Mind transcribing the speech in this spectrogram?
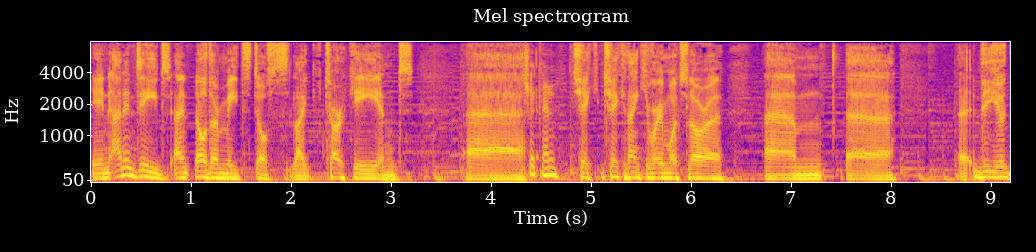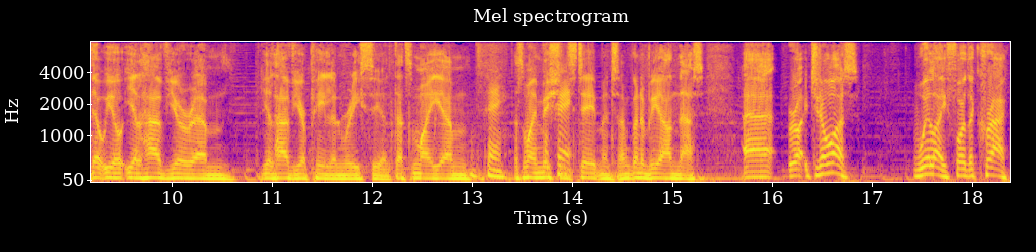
in, and indeed, and other meat stuffs like turkey and uh, Chicken. chick, chicken. Thank you very much, Laura. Um, uh, uh, the, that you'll, you'll have your um, you'll have your peel and reseal. That's my um, Okay. that's my mission Okay. statement. I'm going to be on that. Uh, right, do you know what? Will I, for the crack,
